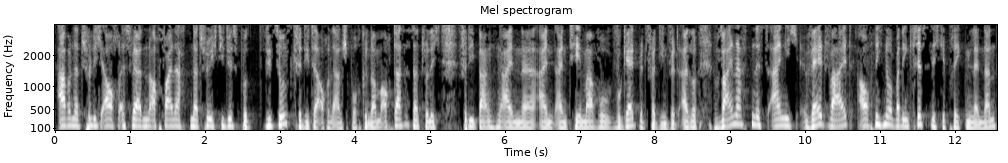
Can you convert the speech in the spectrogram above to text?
aber natürlich auch, es werden auch Weihnachten natürlich die Dispositionskredite auch in Anspruch genommen. Auch das ist natürlich für die Banken ein, äh, ein, ein Thema, wo, wo Geld mit verdient wird. Also Weihnachten ist eigentlich weltweit, auch nicht nur bei den christlich geprägten Ländern,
